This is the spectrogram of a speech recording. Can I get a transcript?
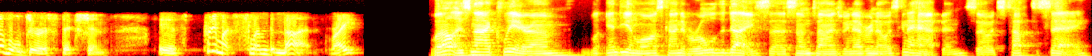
civil jurisdiction is pretty much slim to none, right? Well, it's not clear. Um, Indian law is kind of a roll of the dice. Uh, sometimes we never know what's going to happen, so it's tough to say.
